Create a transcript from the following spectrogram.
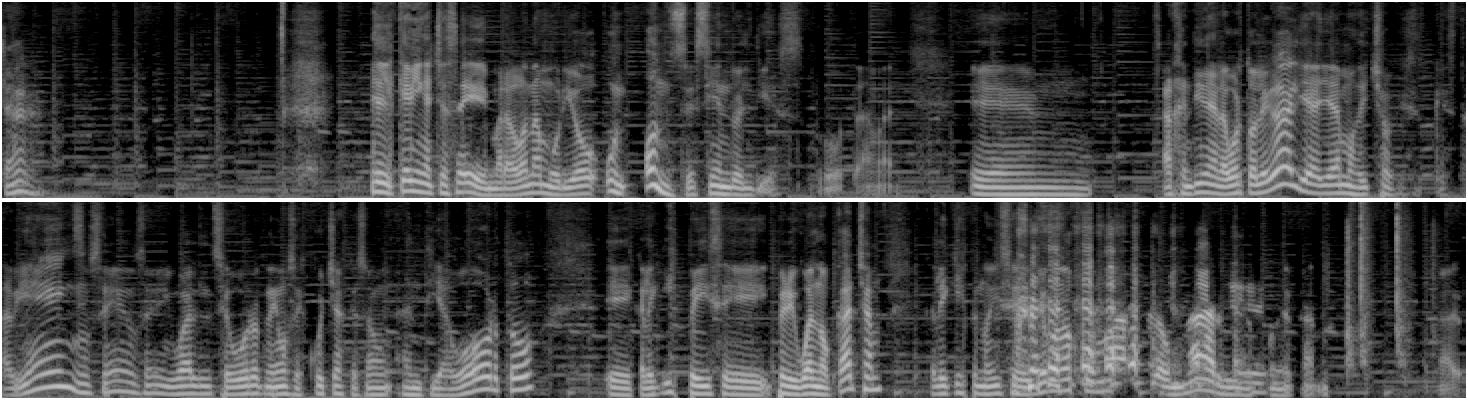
Claro. El Kevin HC, Maradona murió un 11 siendo el 10. Puta madre. Eh, Argentina el aborto legal, ya, ya hemos dicho que, que está bien, no sé, no sé, igual seguro tenemos escuchas que son antiaborto. Eh, Calequispe dice, pero igual no cachan. Calequispe nos dice, yo conozco más acá. A ver.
